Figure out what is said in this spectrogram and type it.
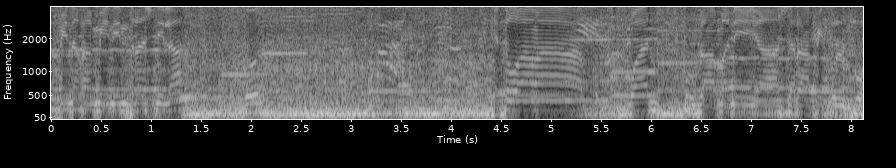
Ah, pinaka main entrance nila. Doon ito ang uh, one programa ni uh, Serapi Tulfo.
